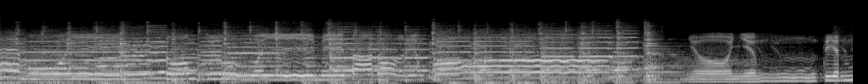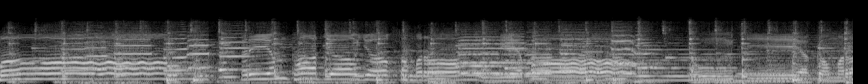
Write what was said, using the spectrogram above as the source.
ហ៍មួយសូមជួយមេត្តាដល់រៀមផងញញឹមទៀតមករៀមថតយកយកសំរងងារបងទុំជា កំរ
